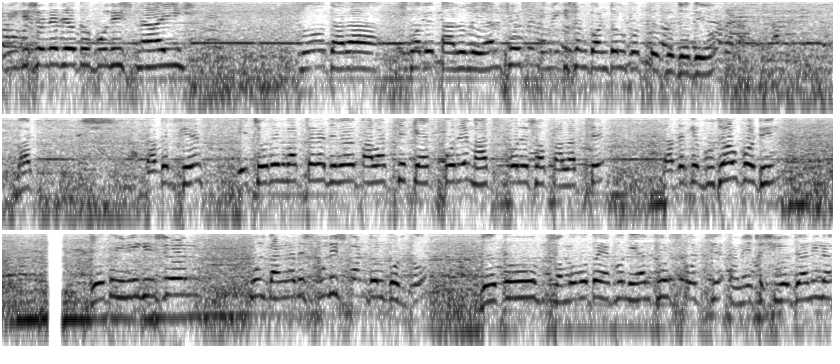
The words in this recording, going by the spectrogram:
ইমিগ্রেশনে যেহেতু পুলিশ নাই সো তারা কীভাবে পার এয়ারফোর্স ইমিগ্রেশন কন্ট্রোল করতেছে যদিও। বাট তাদের ফেস এই চোরের বাচ্চারা যেভাবে পালাচ্ছে ক্যাপ করে মাস্ক পরে সব পালাচ্ছে, তাদেরকে বোঝাও কঠিন। যেহেতু ইমিগ্রেশন বাংলাদেশ পুলিশ কন্ট্রোল করতো যেহেতু সম্ভবত এখন এয়ারফোর্স করছে, আমি এটা শিওর জানি না।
